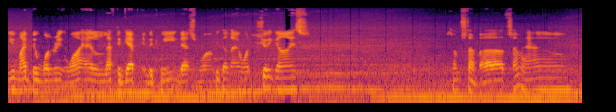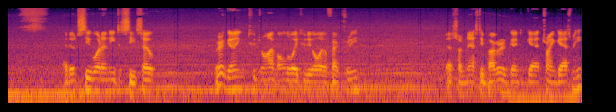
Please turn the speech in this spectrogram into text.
you might be wondering why I left the gap in between. That's one because I want to show you guys some stuff, but somehow I don't see what I need to see. So we're going to drive all the way to the oil factory. That's a nasty bugger is going to get try and gas me.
